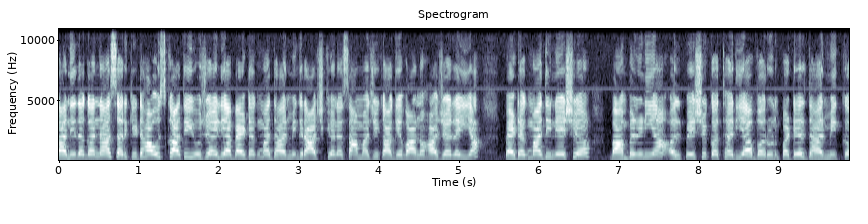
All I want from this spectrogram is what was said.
ગાંધીનગરના સર્કિટ હાઉસ ખાતે યોજાયેલી આ બેઠકમાં ધાર્મિક, રાજકીય અને સામાજિક આગેવાનો હાજર રહ્યા. બેઠકમાં દિનેશ બાંભણિયા, અલ્પેશ કથરિયા, વરુણ પટેલ ધાર્મિક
